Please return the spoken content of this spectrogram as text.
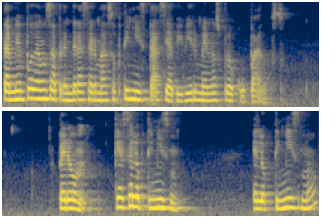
también podemos aprender a ser más optimistas y a vivir menos preocupados. Pero, ¿Qué es el optimismo? El optimismo,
